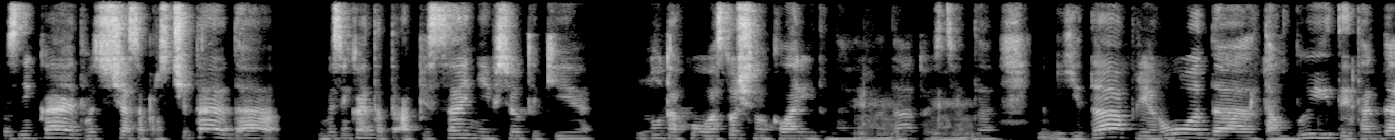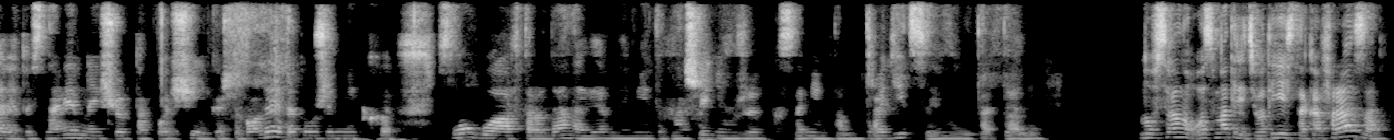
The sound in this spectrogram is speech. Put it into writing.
возникает, вот сейчас я просто читаю, да, возникает это описание все-таки ну, такого восточного колорита, наверное, uh-huh, да, то есть uh-huh. это еда, природа, там быт и так далее. То есть, наверное, еще такое ощущение, конечно, добавляет, это уже не к слогу автора, да, наверное, имеет отношение уже к самим там традициям и так далее. Но все равно, вот смотрите, вот есть такая фраза,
